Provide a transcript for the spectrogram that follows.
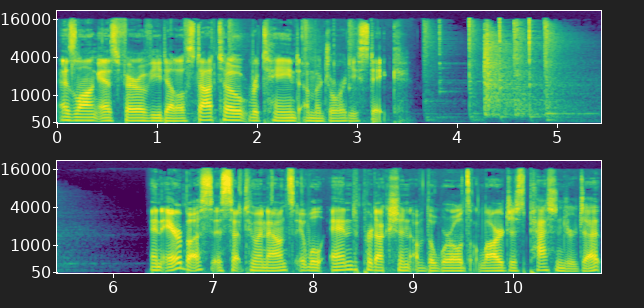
as long as Ferrovie dello Stato retained a majority stake. An Airbus is set to announce it will end production of the world's largest passenger jet,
